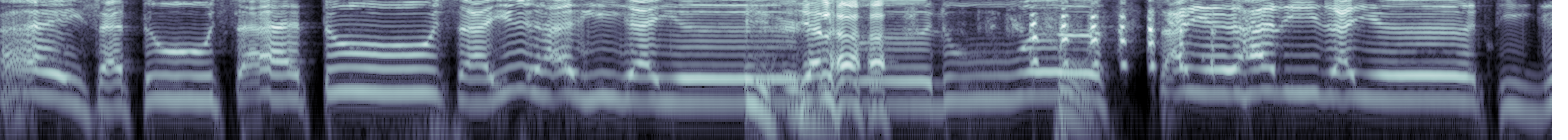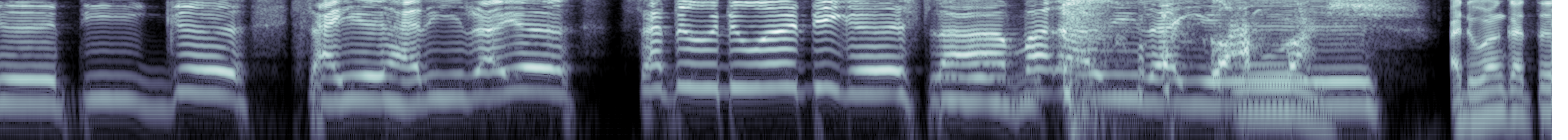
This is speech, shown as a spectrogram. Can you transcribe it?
Hai, satu-satu saya hari raya. Eh, lah. Dua-dua saya hari raya. Tiga-tiga saya hari raya. Satu, dua, tiga. Selamat hari raya. Ada orang kata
